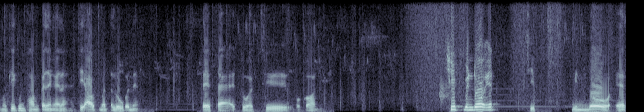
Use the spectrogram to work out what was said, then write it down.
เมื่อกี้คุณทำกันยังไงนะ ที่เอามันจะรูปอันเนี้ยเซฟแต่ไอ้ตัวชื่ออุปกรณ์ชิป Windows S ชิป Windows S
